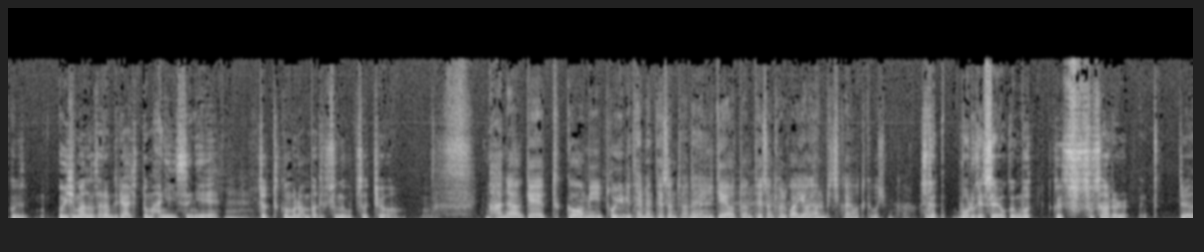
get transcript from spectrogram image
그 의심하는 사람들이 아직도 많이 있으니 음. 저 특검을 안 받을 수는 없었죠. 만약에 특검이 도입이 되면 대선 전에 네. 이게 어떤 대선 결과에 영향을 미칠까요? 어떻게 보십니까? 그러니까 모르겠어요. 그 뭐그 뭐 수사를 저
